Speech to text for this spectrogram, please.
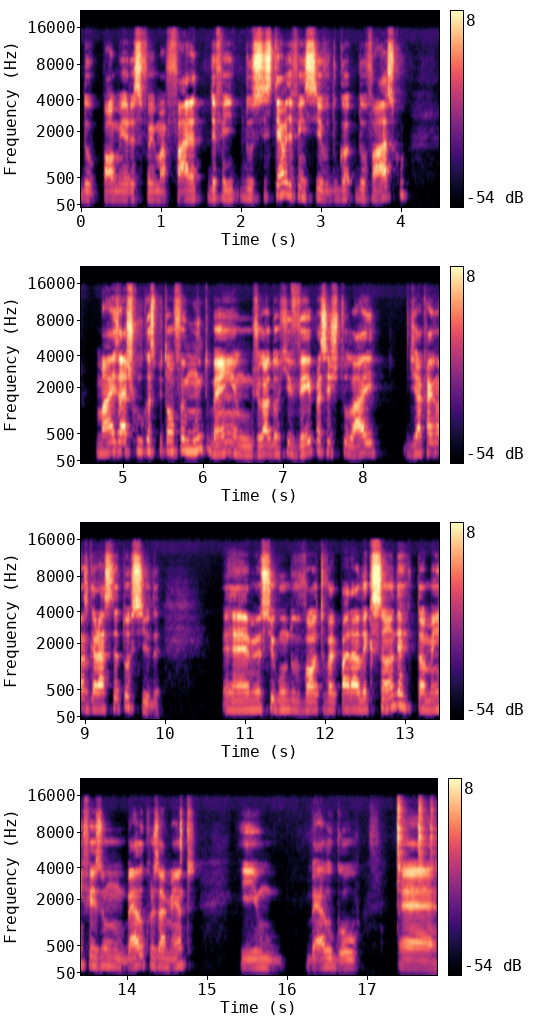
do Palmeiras foi uma falha do sistema defensivo do, do Vasco. Mas acho que o Lucas Piton foi muito bem, um jogador que veio para ser titular e já caiu nas graças da torcida. É, meu segundo voto vai para Alexander, também fez um belo cruzamento e um belo gol é,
